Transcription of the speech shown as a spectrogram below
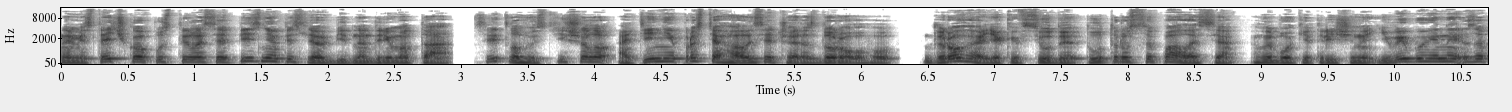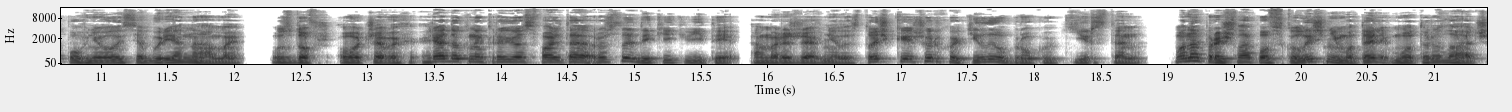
На містечко опустилася пізньо післяобідна дрімота, світло густішало, а тіні простягалися через дорогу. Дорога, як і всюди, тут розсипалася, глибокі тріщини і вибоїни заповнювалися бур'янами. Уздовж овочевих грядок на краю асфальта росли дикі квіти, а мережевні листочки шурхотіли об руку Кірстен. Вона пройшла повз колишній мотель Моторладж,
